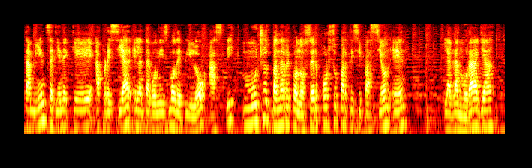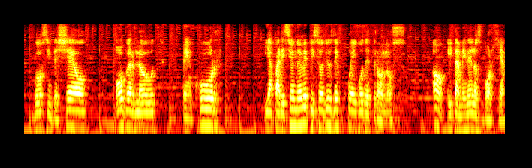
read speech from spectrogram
También se tiene que apreciar el antagonismo de Pilo Aspic. Muchos van a reconocer por su participación en La Gran Muralla, Ghost in the Shell, Overload, Ben Hur y apareció en nueve episodios de Juego de Tronos. Oh, y también en los Borgia.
